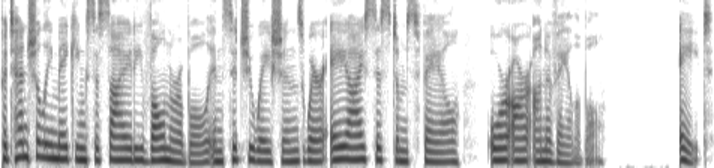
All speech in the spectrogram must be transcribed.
potentially making society vulnerable in situations where AI systems fail or are unavailable. 8.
